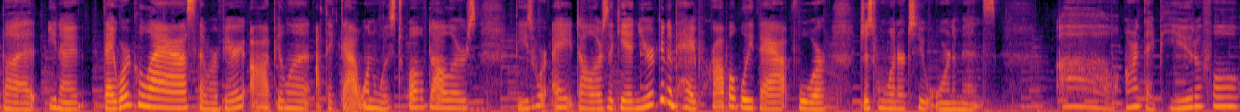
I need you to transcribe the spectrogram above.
but you know, they were glass, they were very opulent. I think that one was $12. These were $8. Again, you're going to pay probably that for just one or two ornaments. Oh, aren't they beautiful?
